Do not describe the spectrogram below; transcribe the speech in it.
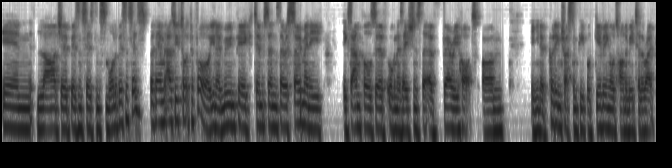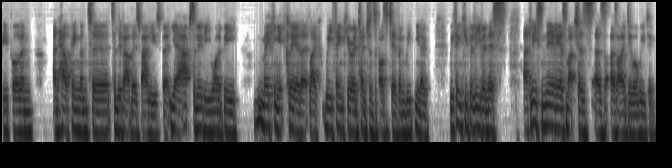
in larger businesses than smaller businesses. But then, as we've talked before, you know, Moonpig, Timpsons, there are so many examples of organizations that are very hot on, you know, putting trust in people, giving autonomy to the right people, and and helping them to to live out those values. But yeah, absolutely, you want to be making it clear that like we think your intentions are positive and we you know we think you believe in this at least nearly as much as as, as i do or we do.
